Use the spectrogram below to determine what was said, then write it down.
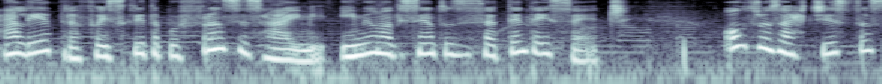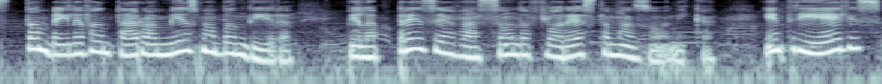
A letra foi escrita por Francis Haime em 1977. Outros artistas também levantaram a mesma bandeira pela preservação da floresta amazônica, entre eles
